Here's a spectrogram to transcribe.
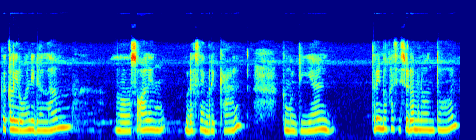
kekeliruan di dalam Eh, soal yang udah saya berikan. Kemudian terima kasih sudah menonton.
